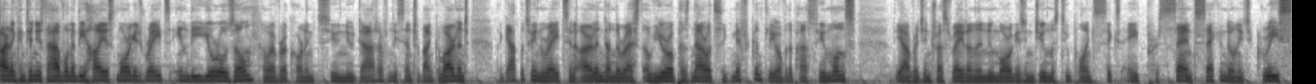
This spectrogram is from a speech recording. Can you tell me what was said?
Ireland continues to have one of the highest mortgage rates in the Eurozone. However, according to new data from the Central Bank of Ireland, the gap between rates in Ireland and the rest of Europe has narrowed significantly over the past few months. The average interest rate on a new mortgage in June was 2.68%, second only to Greece.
